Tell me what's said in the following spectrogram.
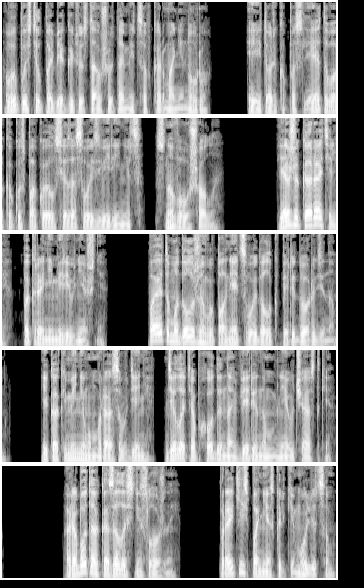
выпустил побегать уставшую томиться в кармане Нуру, и только после этого, как успокоился за свой зверинец, снова ушел. Я же каратель, по крайней мере, внешне. Поэтому должен выполнять свой долг перед орденом и как минимум раз в день делать обходы на веренном мне участке. Работа оказалась несложной. Пройтись по нескольким улицам,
